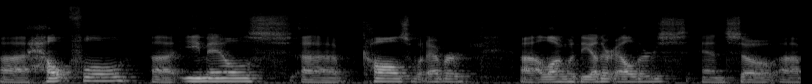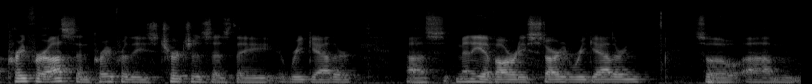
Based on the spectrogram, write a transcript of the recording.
uh, helpful uh, emails, uh, calls, whatever. along with the other elders. And so pray for us and pray for these churches as they regather. Uh, many have already started regathering. So um,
